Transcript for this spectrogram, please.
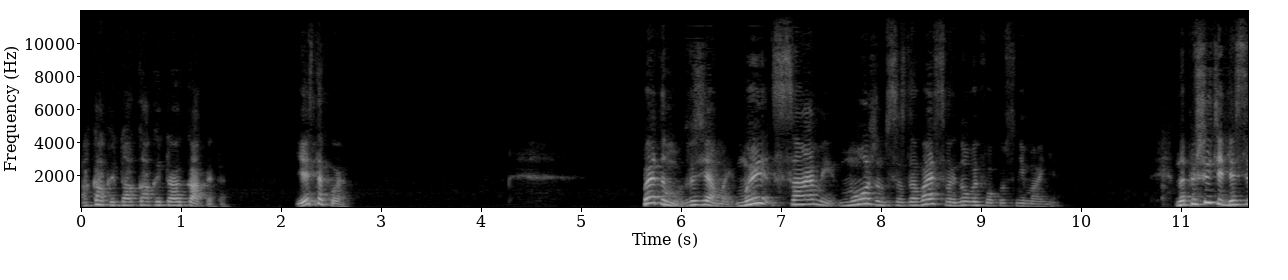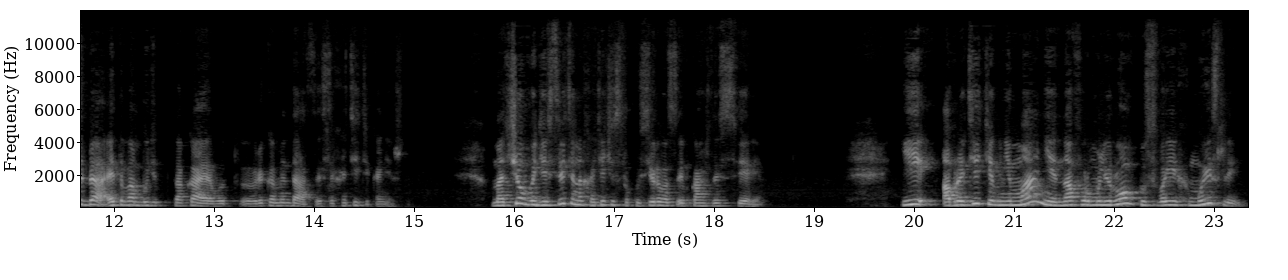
а как это, а как это, а как это? Есть такое? Поэтому, друзья мои, мы сами можем создавать свой новый фокус внимания. Напишите для себя, это вам будет такая вот рекомендация, если хотите, конечно. На чем вы действительно хотите сфокусироваться и в каждой сфере. И обратите внимание на формулировку своих мыслей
